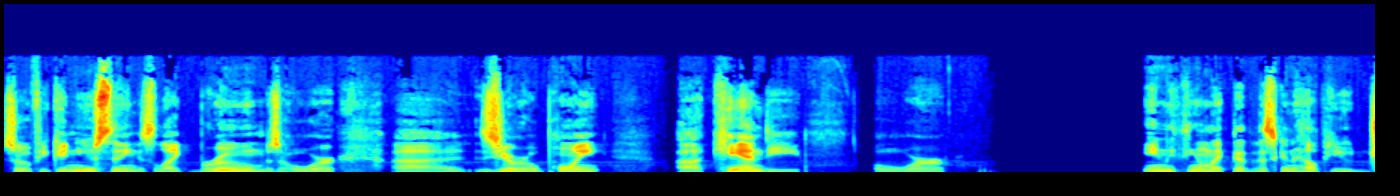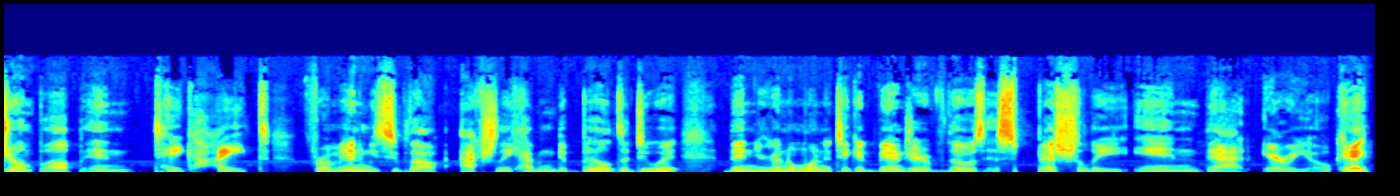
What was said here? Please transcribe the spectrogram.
So if you can use things like brooms or uh, zero point uh, candy or anything like that that's going to help you jump up and take height from enemies without actually having to build to do it, then you're going to want to take advantage of those, especially in that area. Okay.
